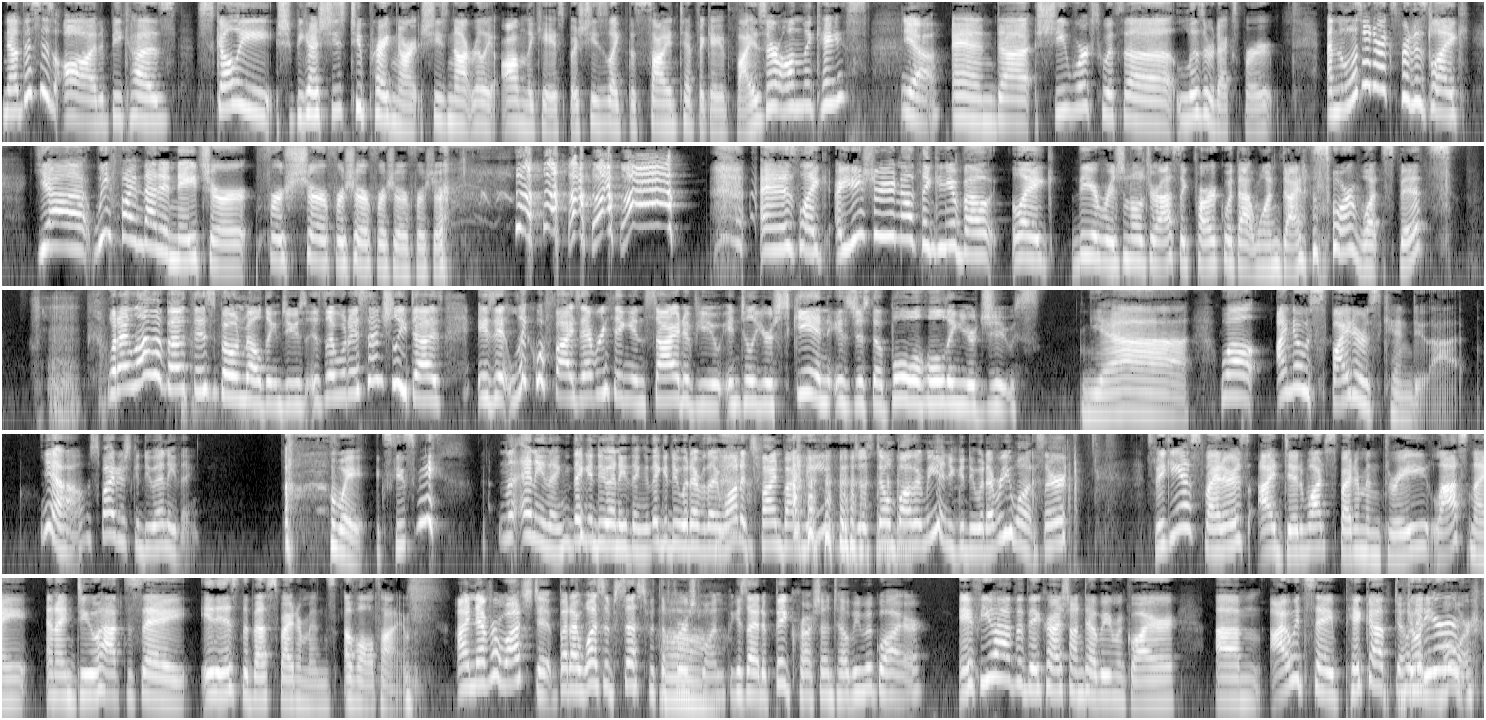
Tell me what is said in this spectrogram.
Now this is odd because Scully, she, because she's too pregnant, she's not really on the case, but she's like the scientific advisor on the case, yeah, and uh, she works with a lizard expert. And the lizard expert is like, yeah, we find that in nature for sure, for sure, for sure, for sure. and it's like, are you sure you're not thinking about like the original Jurassic Park with that one dinosaur, what spits? What I love about this bone melting juice is that what it essentially does is it liquefies everything inside of you until your skin is just a bowl holding your juice. Yeah. Well, I know spiders can do that. Yeah, spiders can do anything. Wait, excuse me? Anything. They can do anything. They can do whatever they want. It's fine by me. just don't bother me and you can do whatever you want, sir. Speaking of spiders, I did watch Spider Man 3 last night, and I do have to say, it is the best Spider Man's of all time. I never watched it, but I was obsessed with the first one because I had a big crush on Tobey Maguire. If you have a big crush on Tobey Maguire, um, I would say pick up, Don't go to your, anymore.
